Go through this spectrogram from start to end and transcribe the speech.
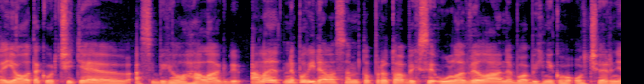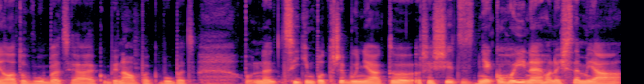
jo, tak určitě eh, asi bych lhala, kdy, ale nepovídala jsem to proto, abych si ulevila nebo abych někoho očernila, to vůbec. Já jakoby naopak vůbec necítím potřebu nějak to řešit z někoho jiného, než jsem já.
